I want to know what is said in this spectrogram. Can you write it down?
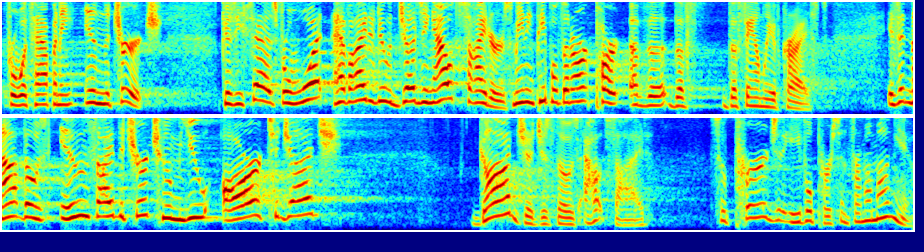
for what's happening in the church. Because he says, For what have I to do with judging outsiders, meaning people that aren't part of the, the, the family of Christ? Is it not those inside the church whom you are to judge? God judges those outside, so purge the evil person from among you.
